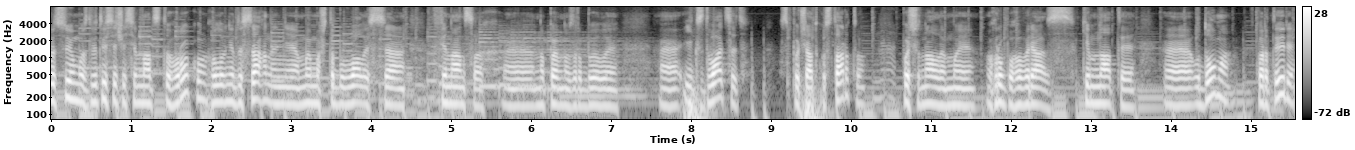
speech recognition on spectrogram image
Працюємо з 2017 року. Головні досягнення ми масштабувалися в фінансах. е, Напевно, зробили е, X20 з початку старту. Починали ми, грубо говоря, з кімнати е, удома квартирі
